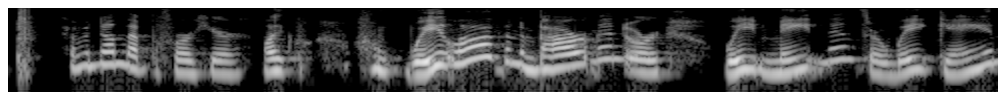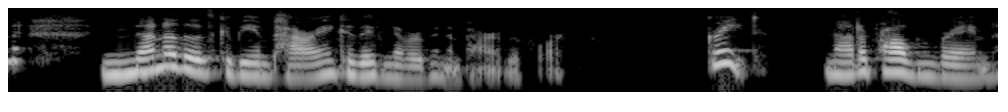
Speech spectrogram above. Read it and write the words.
Haven't done that before here. Like weight loss and empowerment or weight maintenance or weight gain. None of those could be empowering because they've never been empowered before. Great. Not a problem, brain.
